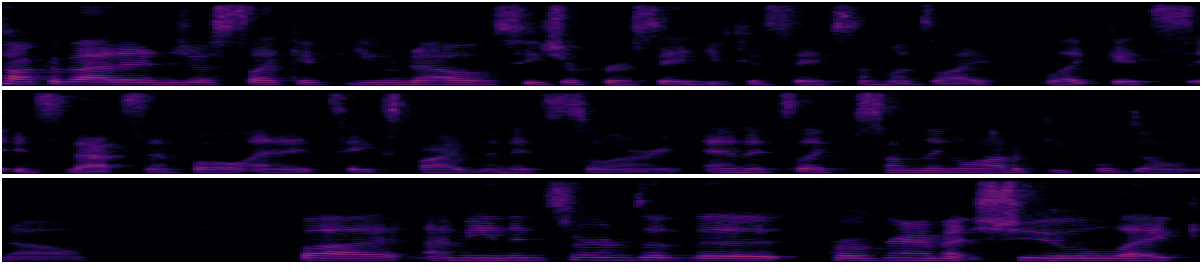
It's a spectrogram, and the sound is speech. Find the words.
talk about it and just like if you know seizure first aid you can save someone's life like it's it's that simple and it takes five minutes to learn and it's like something a lot of people don't know but i mean in terms of the program at SHU like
